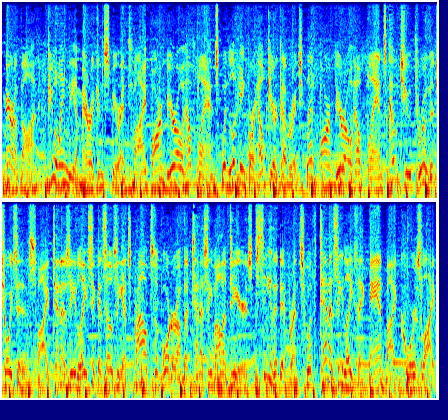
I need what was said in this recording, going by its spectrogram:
Marathon, fueling the American spirit. By Farm Bureau Health Plans. When looking for healthcare coverage, let Farm Bureau Health Plans coach you through the choices. By Tennessee LASIK Associates, proud supporter of the Tennessee Volunteers. See the difference with Tennessee LASIK. And by Coors Light,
